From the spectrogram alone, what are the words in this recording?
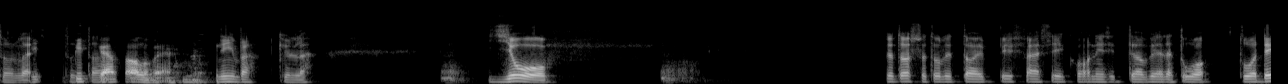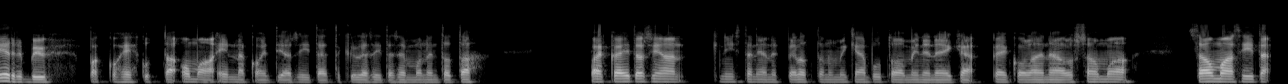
tuolle, tota- pitkään tota, talveen. Niinpä, kyllä. Joo. Ja tuossa tuli toi Piff niin sitten on vielä tuo, tuo derby. Pakko hehkuttaa omaa ennakointia siitä, että kyllä siitä semmoinen, tota, vaikka ei tosiaan Knistania nyt pelottanut mikään putoaminen eikä PK enää ollut saumaa, saumaa siitä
